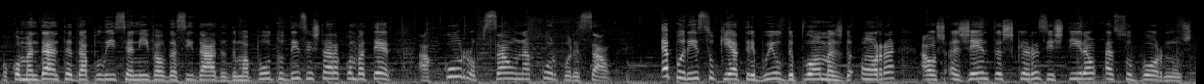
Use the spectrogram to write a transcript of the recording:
O comandante da polícia a nível da cidade de Maputo diz estar a combater a corrupção na corporação. É por isso que atribuiu diplomas de honra aos agentes que resistiram a subornos.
